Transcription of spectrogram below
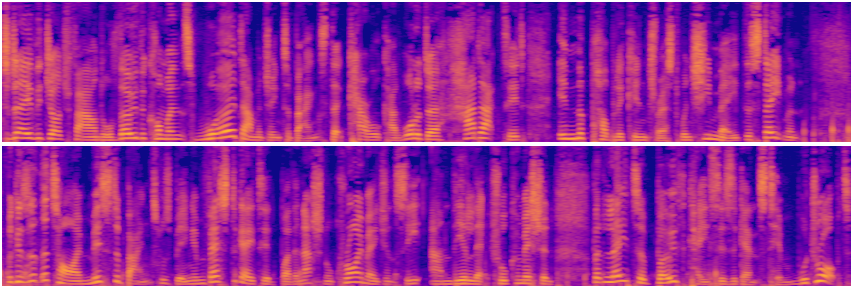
Today, the judge found, although the comments were damaging to Banks, that Carole Cadwalladr had acted in the public interest when she made the statement. Because at the time, Mr. Banks was being investigated by the National Crime Agency and the Electoral Commission. But later, both cases against him were dropped.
